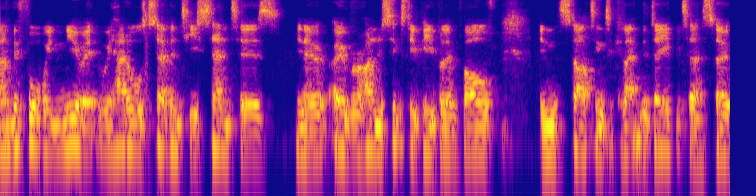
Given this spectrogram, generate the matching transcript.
And before we knew it, we had all 70 centers, you know, over 160 people involved in starting to collect the data. So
